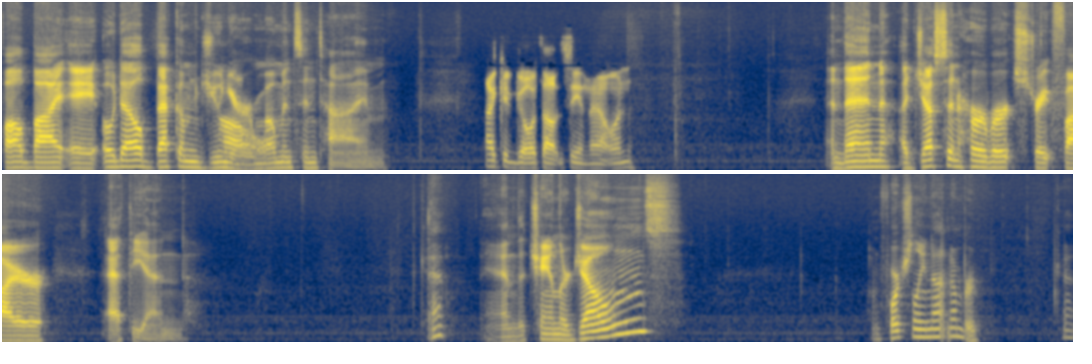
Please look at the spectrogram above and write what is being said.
Followed by a Odell Beckham Jr. Oh. Moments in Time. I could go without seeing that one. And then a Justin Herbert straight fire at the end. Okay. And the Chandler Jones. Unfortunately, not numbered. Okay.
